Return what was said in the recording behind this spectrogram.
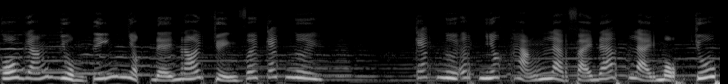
cố gắng dùng tiếng Nhật để nói chuyện với các ngươi. Các ngươi ít nhất hẳn là phải đáp lại một chút.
